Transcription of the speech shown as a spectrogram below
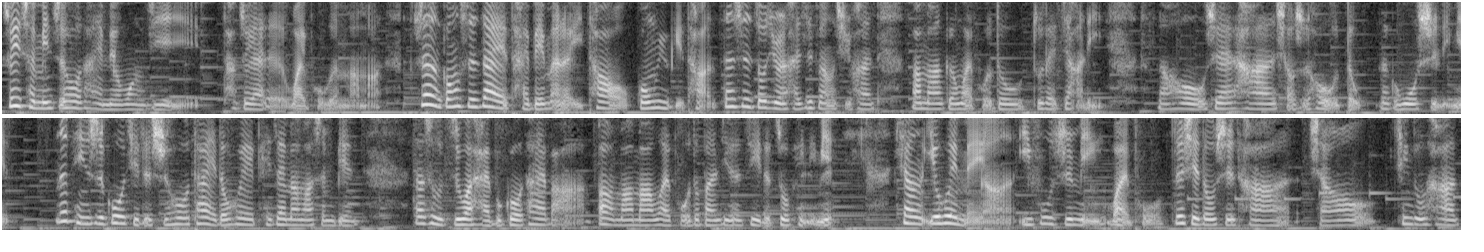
所以成名之后他也没有忘记他最爱的外婆跟妈妈。虽然公司在台北买了一套公寓给他，但是周杰伦还是非常喜欢妈妈跟外婆都住在家里，然后睡在他小时候的那个卧室里面。那平时过节的时候，他也都会陪在妈妈身边。但除此之外还不够，他还把爸爸妈妈、外婆都搬进了自己的作品里面，像叶惠美啊、以父之名、外婆，这些都是他想要倾吐他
